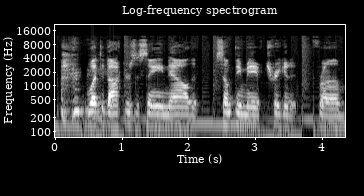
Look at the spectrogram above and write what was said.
what the doctors are saying now that something may have triggered it from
